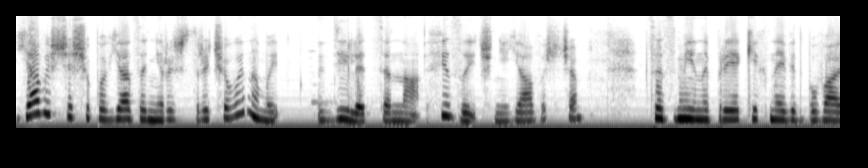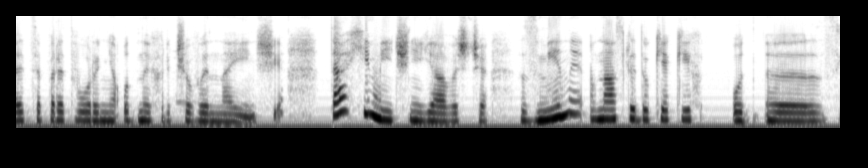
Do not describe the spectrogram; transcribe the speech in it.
Явища, що пов'язані з речовинами, діляться на фізичні явища, це зміни, при яких не відбувається перетворення одних речовин на інші, та хімічні явища, зміни, внаслідок яких е, з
